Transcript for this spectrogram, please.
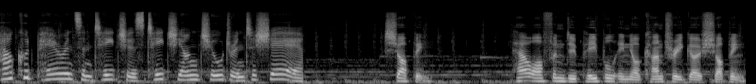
How could parents and teachers teach young children to share? Shopping. How often do people in your country go shopping?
